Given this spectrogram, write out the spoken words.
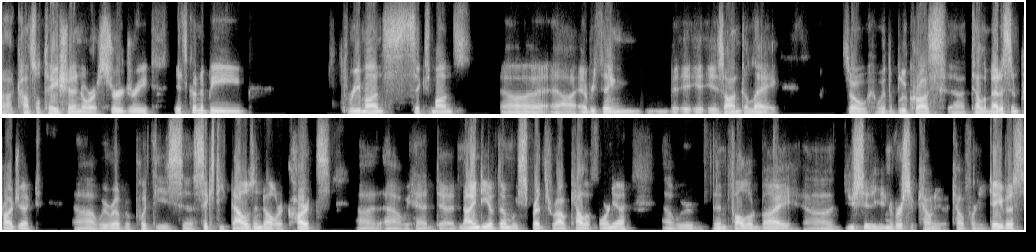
a consultation or a surgery, it's going to be three months, six months. Uh, everything is on delay. So with the Blue Cross telemedicine project, uh, we were able to put these uh, $60,000 carts. Uh, uh, we had uh, 90 of them. We spread throughout California. we were then followed by UC, University of County, California, Davis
